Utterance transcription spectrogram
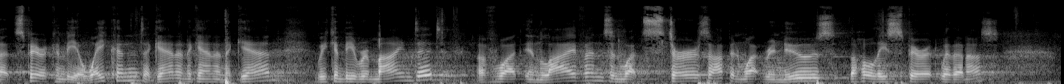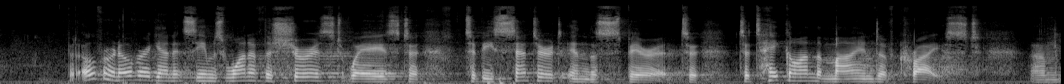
That spirit can be awakened again and again and again. We can be reminded of what enlivens and what stirs up and what renews the Holy Spirit within us. But over and over again, it seems one of the surest ways to, to be centered in the Spirit, to, to take on the mind of Christ, um,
